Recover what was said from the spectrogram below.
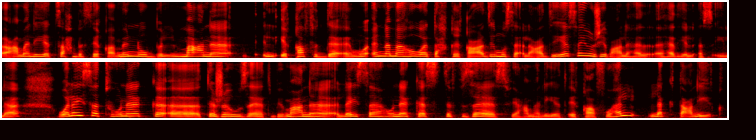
عملية سحب الثقة منه بالمعنى الإيقاف الدائم وإنما هو تحقيق عادي مساءلة عادية سيجيب على هذه الأسئلة وليست هنا هناك آه، تجاوزات. بمعنى ليس هناك استفزاز في عملية إيقافه. هل لك تعليق؟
